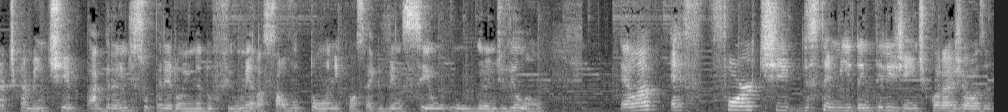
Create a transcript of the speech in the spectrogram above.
praticamente a grande super-heroína do filme. Ela salva o Tony, consegue vencer o, o grande vilão. Ela é forte, destemida, inteligente, corajosa.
